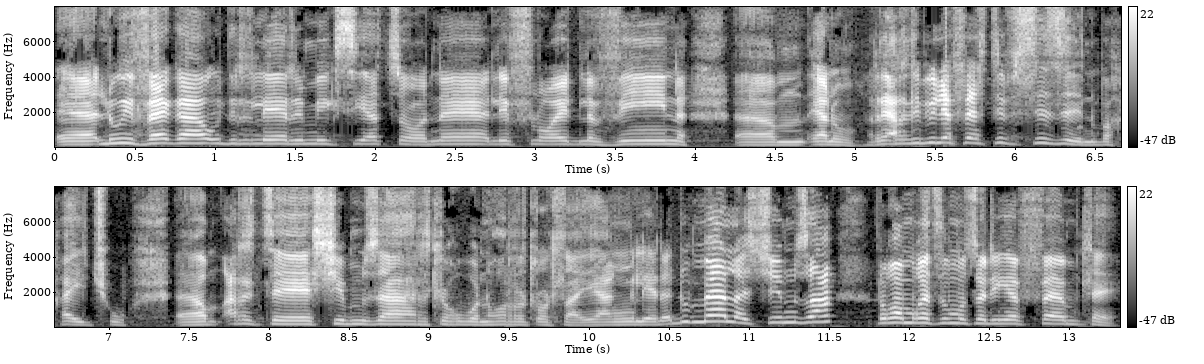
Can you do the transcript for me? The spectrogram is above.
Uh, Louie Vega o dirile remix ya tsone le Floyd Levine um yaanong re a re lebile festive season bagaetsho um a re tse shimza re tle go bona gore re tlotla yang le ena dumela shimza re go amogetse motsweding fm tle.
